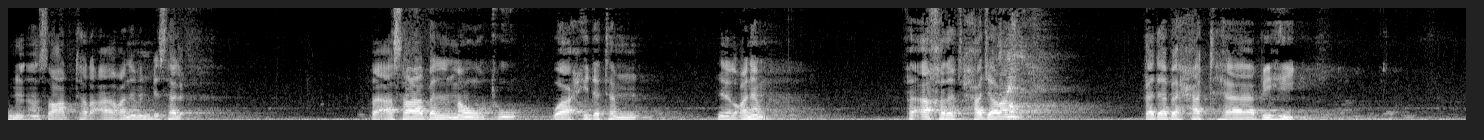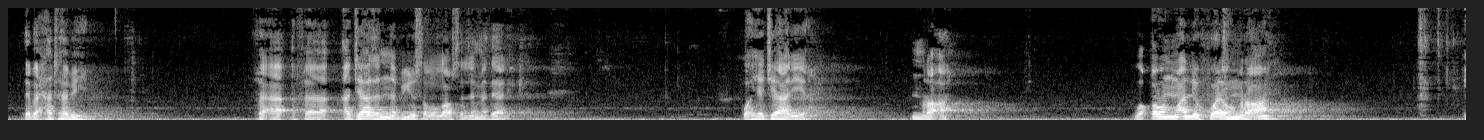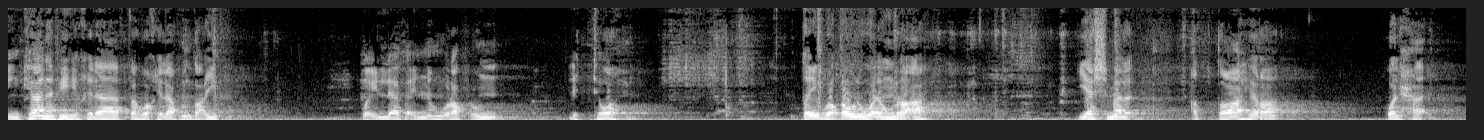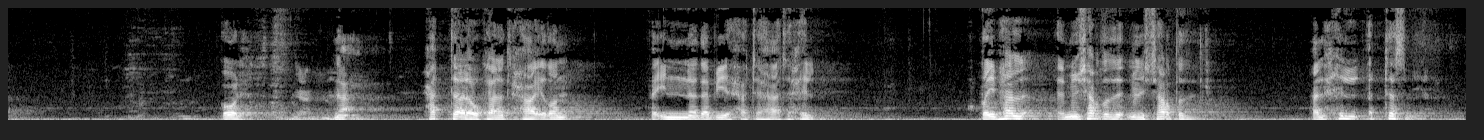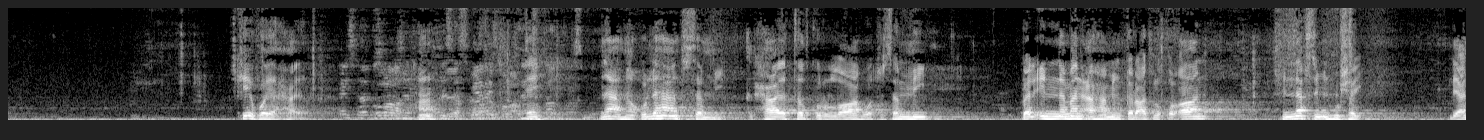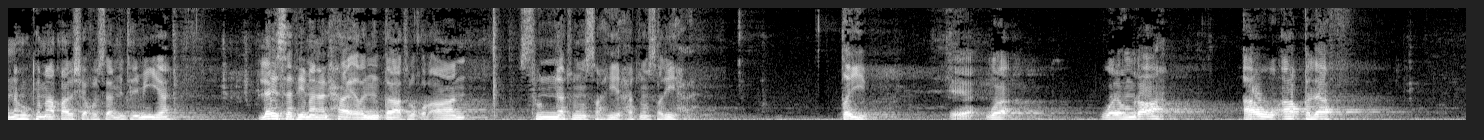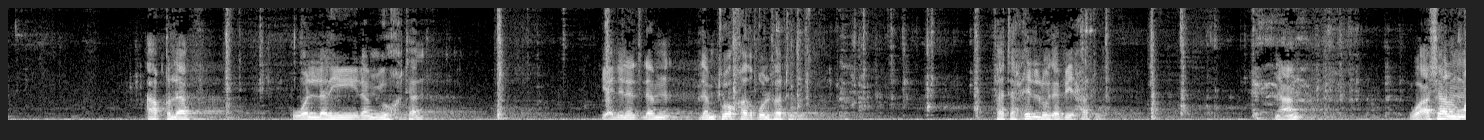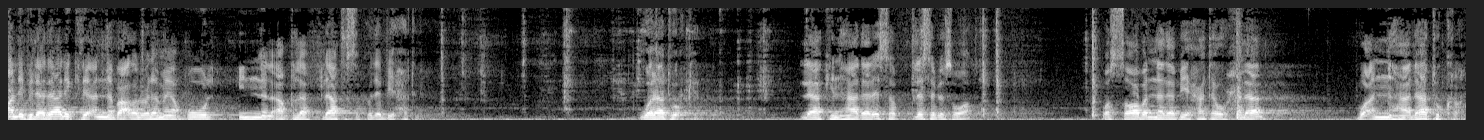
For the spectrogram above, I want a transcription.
من الأنصار ترعى غنما بسلع. فأصاب الموت واحدة من الغنم فأخذت حجرا فذبحتها به ذبحتها به. فأجاز النبي صلى الله عليه وسلم ذلك. وهي جارية امرأة. وقول المؤلف وله امرأة إن كان فيه خلاف فهو خلاف ضعيف وإلا فإنه رفع للتوهم. طيب وقوله وله امرأة يشمل الطاهرة والحائض. أولى نعم. حتى لو كانت حائضا فإن ذبيحتها تحل. طيب هل من شرط من شرط الحل التسمية؟ كيف وهي حائض؟ ها؟ إيه؟ نعم نقول لها أن تسمي الحائض تذكر الله وتسمي بل إن منعها من قراءة القرآن في النفس منه شيء لأنه كما قال الشيخ الإسلام ابن تيمية ليس في منع الحائض من قراءة القرآن سنة صحيحة صريحة طيب إيه، و وله امرأة أو أقلف أقلف هو الذي لم يختن. يعني لم لم تؤخذ قلفته. فتحل ذبيحته. نعم. وأشار المؤلف إلى ذلك لأن بعض العلماء يقول إن الأقلف لا تصح ذبيحته. ولا تؤكل. لكن هذا ليس ليس بصواب. والصواب أن ذبيحته حلال وأنها لا تكره.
